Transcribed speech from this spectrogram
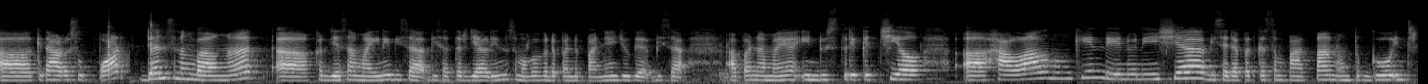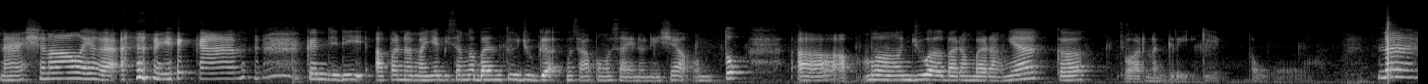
uh, kita harus support dan senang banget uh, kerjasama ini bisa bisa terjalin. Semoga ke depan-depannya juga bisa apa namanya industri kecil uh, halal mungkin di Indonesia bisa dapat kesempatan untuk go international ya nggak? Ya kan? Kan jadi apa namanya bisa ngebantu juga pengusaha-pengusaha Indonesia untuk uh, menjual barang-barangnya ke luar negeri gitu. Nah,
